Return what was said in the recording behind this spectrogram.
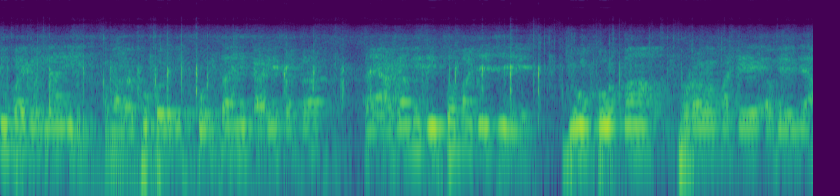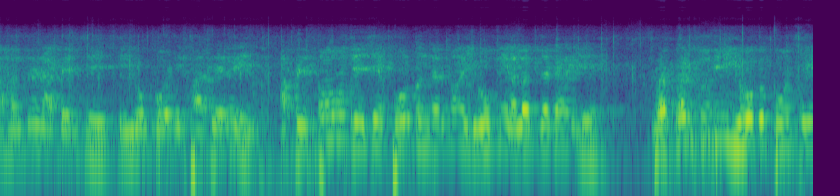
જીતુભાઈ મંગલાની અમારા ખૂબ જ કાર્યકર્તા અને આગામી દિવસોમાં જે છે, યોગ બોર્ડમાં જોડાવા માટે અમે એમને આમંત્રણ આપેલ છે કે યોગ બોર્ડની સાથે રહી આપણે સૌ જે છે, પોરબંદરમાં યોગને અલગ જગાડીએ ઘર ઘર સુધી યોગ પહોંચે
